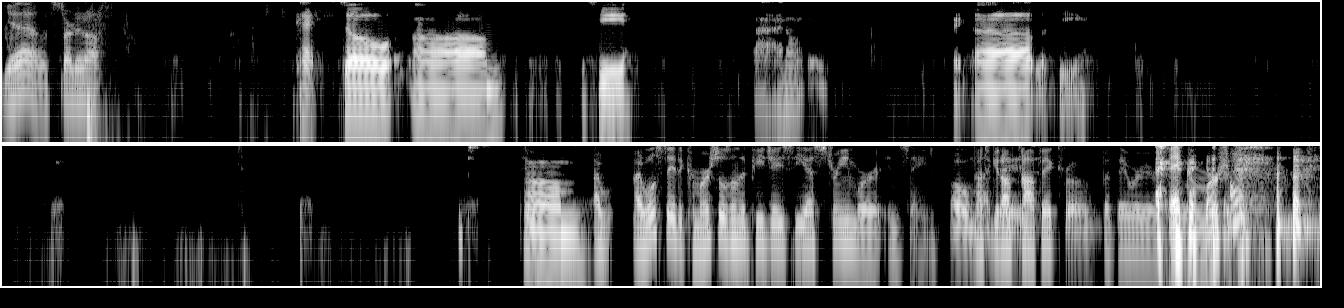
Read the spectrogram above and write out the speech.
Yeah, let's start it off. Okay, so um, let's see. I don't. Okay, uh, let's see. Oops. Dude. Um, I, w- I will say the commercials on the PJCS stream were insane, Oh, my Not to get off topic, bro. but they were. They they were- commercials? Dude,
